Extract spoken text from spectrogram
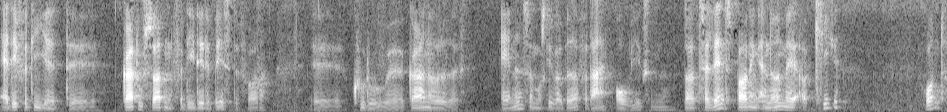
Er det fordi, at øh, gør du sådan, fordi det er det bedste for dig? Øh, kunne du øh, gøre noget andet, som måske var bedre for dig og virksomheden? Så talentspotting er noget med at kigge rundt,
